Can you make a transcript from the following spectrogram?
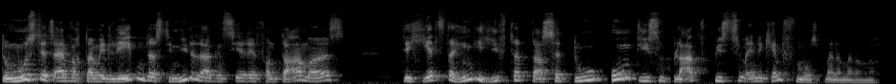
Du musst jetzt einfach damit leben, dass die Niederlagenserie von damals dich jetzt dahin gehievt hat, dass halt du um diesen Platz bis zum Ende kämpfen musst, meiner Meinung nach.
